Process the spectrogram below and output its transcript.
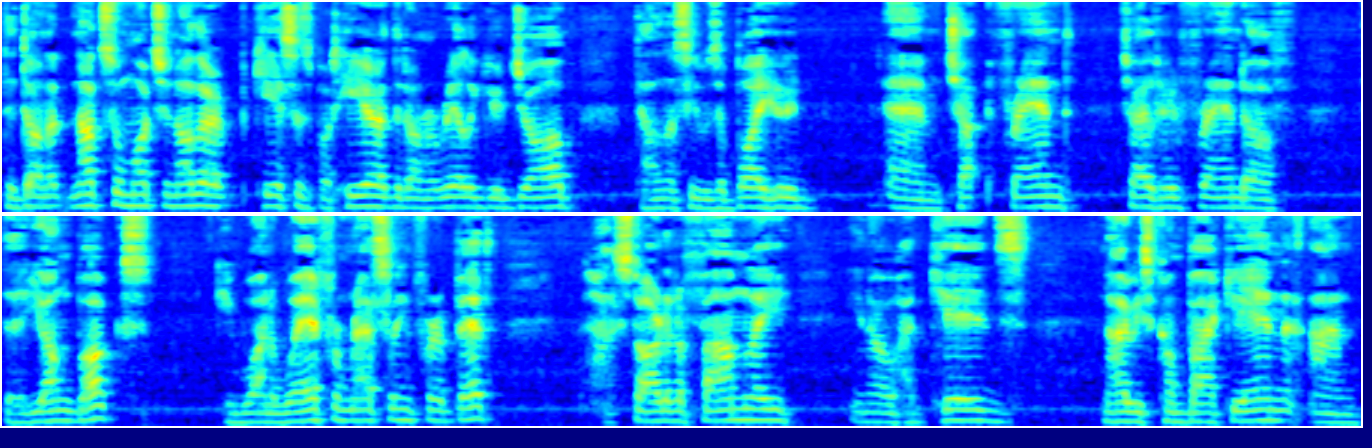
They done it not so much in other cases, but here they done a really good job telling us he was a boyhood um, ch- friend, childhood friend of the Young Bucks. He went away from wrestling for a bit, started a family, you know, had kids. Now he's come back in and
